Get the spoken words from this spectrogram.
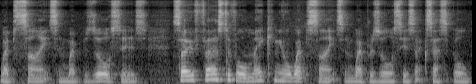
websites and web resources. So first of all, making your websites and web resources accessible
